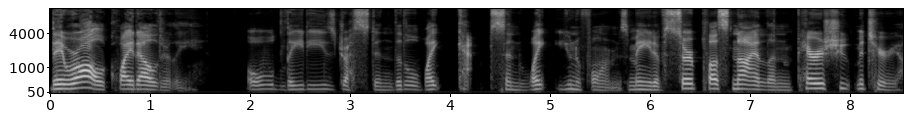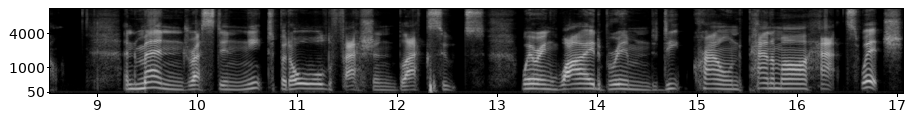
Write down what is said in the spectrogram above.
They were all quite elderly, old ladies dressed in little white caps and white uniforms made of surplus nylon parachute material, and men dressed in neat but old fashioned black suits, wearing wide brimmed, deep crowned Panama hats, which,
